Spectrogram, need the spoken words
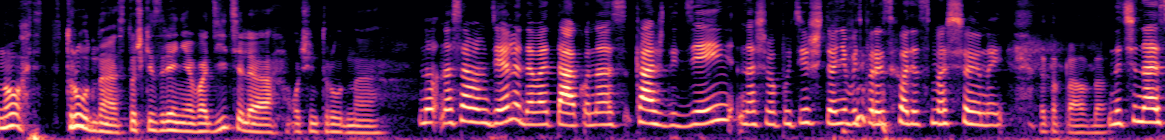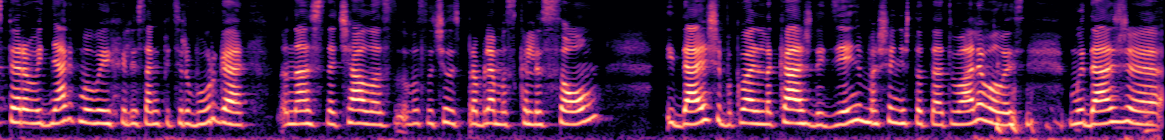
Ну, трудная с точки зрения водителя, очень трудная. Ну, на самом деле, давай так, у нас каждый день нашего пути что-нибудь происходит с машиной. Это правда. Начиная с первого дня, как мы выехали из Санкт-Петербурга, у нас сначала случилась проблема с колесом, и дальше буквально каждый день в машине что-то отваливалось. Мы даже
